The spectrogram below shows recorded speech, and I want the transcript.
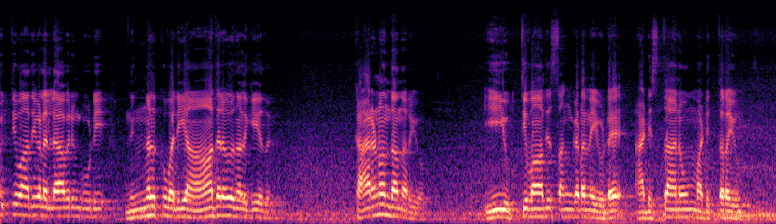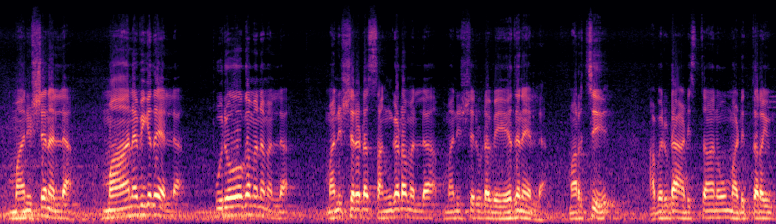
യുക്തിവാദികൾ എല്ലാവരും കൂടി നിങ്ങൾക്ക് വലിയ ആദരവ് നൽകിയത്? കാരണം എന്താണെന്നറിയോ? ഈ യുക്തിവാദി സംഘടനയുടെ അടിസ്ഥാനവും അടിത്തറയും മനുഷ്യനല്ല മാനവികതയല്ല പുരോഗമനമല്ല മനുഷ്യരുടെ സങ്കടമല്ല മനുഷ്യരുടെ വേദനയല്ല. മറിച്ച് അവരുടെ അടിസ്ഥാനവും അടിത്തറയും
